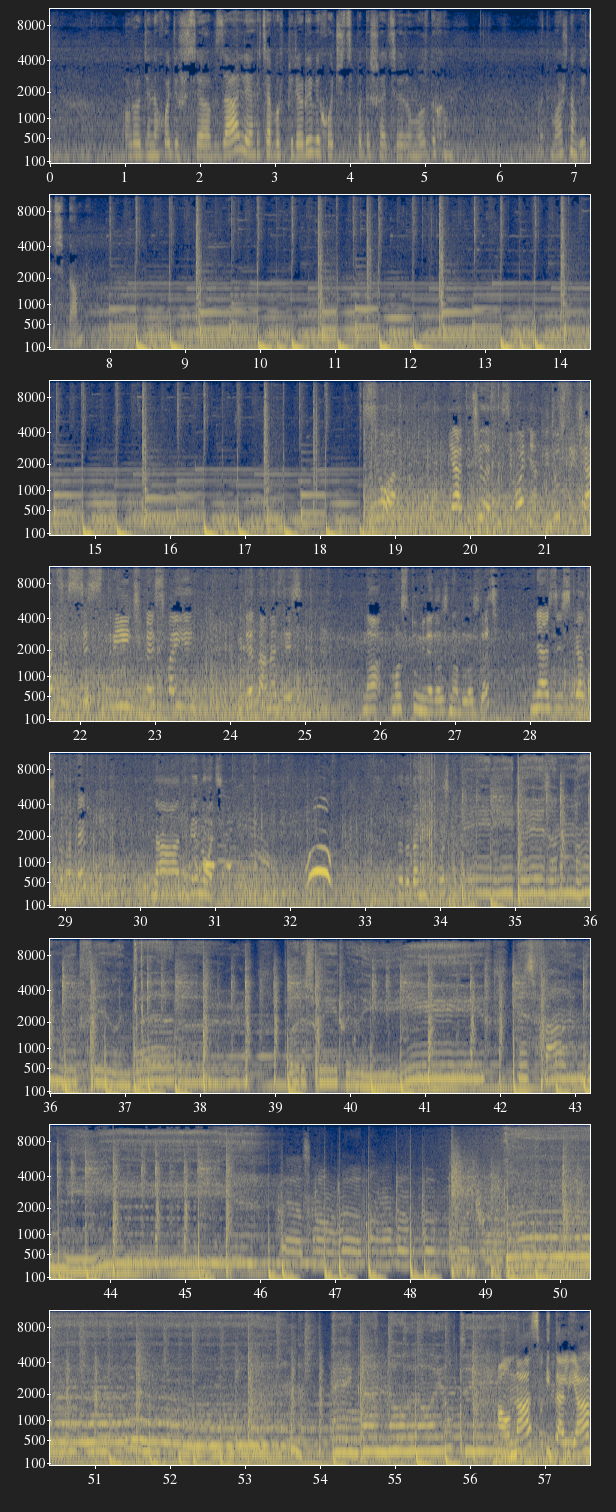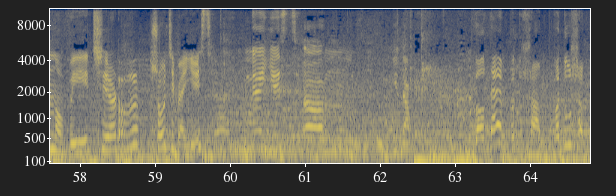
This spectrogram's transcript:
вроде находишься в зале. Хотя бы в перерыве хочется подышать свежим воздухом. Вот можно выйти сюда. Все, я отучилась на сегодня. Иду встречаться с сестричкой своей. Где-то она здесь на мосту меня должна была ждать. У меня здесь рядышком отель на две ночи. Кто-то там из окошка. sweet relief итальяно вечер. Что у тебя есть? У меня есть эм, еда. Болтаем по душам, по душам,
